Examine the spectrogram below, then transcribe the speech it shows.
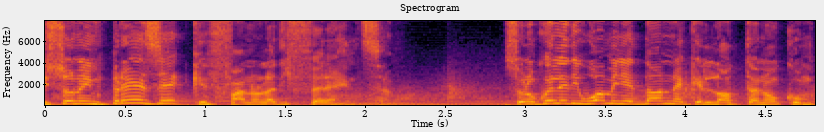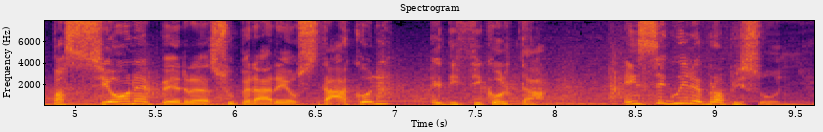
Ci sono imprese che fanno la differenza. Sono quelle di uomini e donne che lottano con passione per superare ostacoli e difficoltà e inseguire i propri sogni.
